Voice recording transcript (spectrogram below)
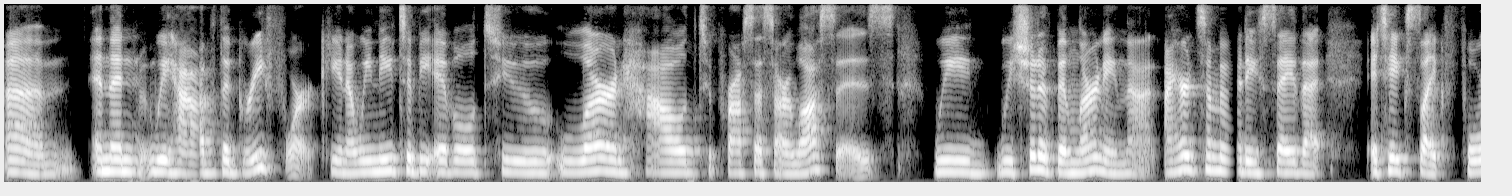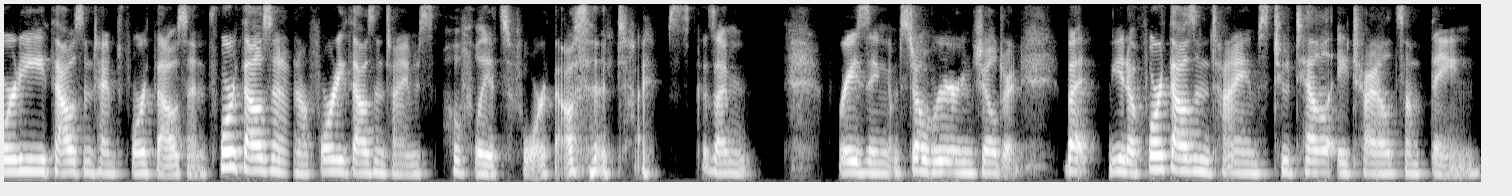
um and then we have the grief work you know we need to be able to learn how to process our losses. We we should have been learning that. I heard somebody say that it takes like 40,000 times 4,000 4,000 or 40,000 times hopefully it's 4,000 times cuz i'm raising i'm still rearing children. But you know 4,000 times to tell a child something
